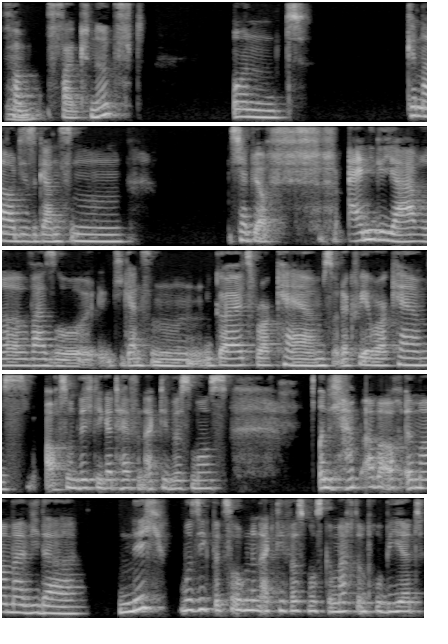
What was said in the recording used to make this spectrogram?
ver mhm. verknüpft. Und genau diese ganzen, ich habe ja auch einige Jahre war so die ganzen Girls Rock Camps oder Queer Rock Camps auch so ein wichtiger Teil von Aktivismus. Und ich habe aber auch immer mal wieder nicht musikbezogenen Aktivismus gemacht und probiert,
